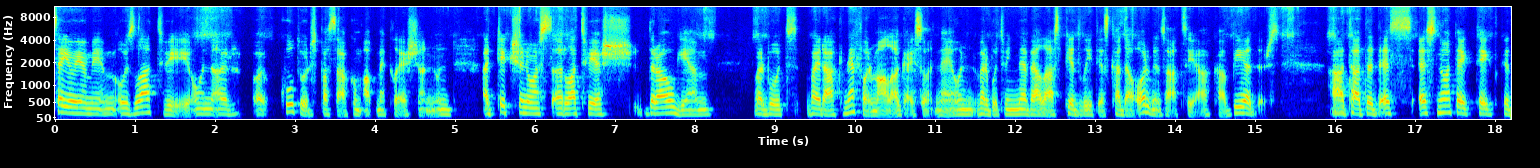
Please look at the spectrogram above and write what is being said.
ceļojumiem uz Latviju un ar, ar kultūras pasākumu apmeklēšanu un ar tikšanos ar latviešu draugiem. Varbūt vairāk neformālā gaisotnē, un varbūt viņi nevēlas piedalīties kādā organizācijā, kā biedrs. Tātad es, es noteikti teiktu, ka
